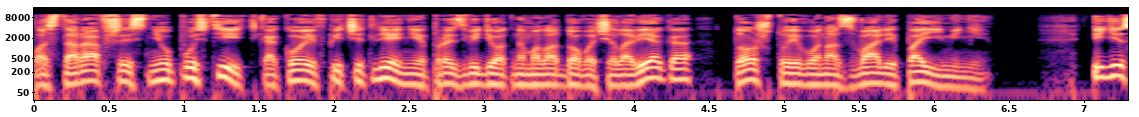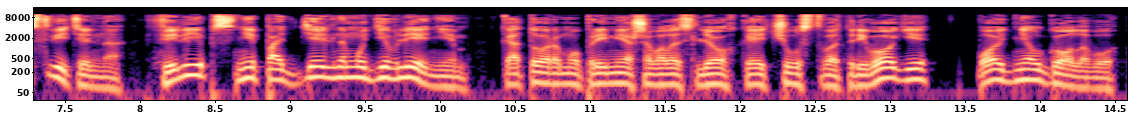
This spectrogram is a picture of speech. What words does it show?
постаравшись не упустить, какое впечатление произведет на молодого человека то, что его назвали по имени. И действительно, Филипп с неподдельным удивлением, которому примешивалось легкое чувство тревоги, поднял голову,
